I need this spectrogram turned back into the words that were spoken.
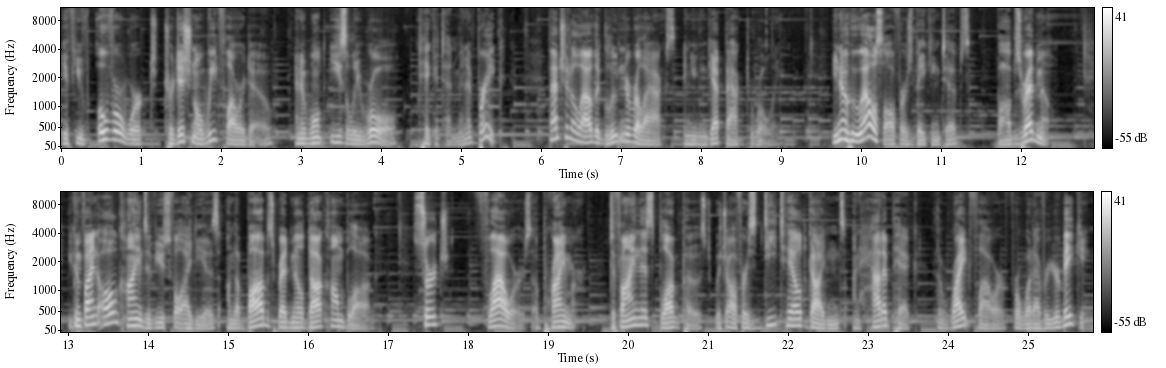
if you've overworked traditional wheat flour dough, and it won't easily roll, take a 10 minute break. That should allow the gluten to relax and you can get back to rolling. You know who else offers baking tips? Bob's Red Mill. You can find all kinds of useful ideas on the bobsredmill.com blog. Search Flours, a Primer to find this blog post, which offers detailed guidance on how to pick the right flour for whatever you're baking.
